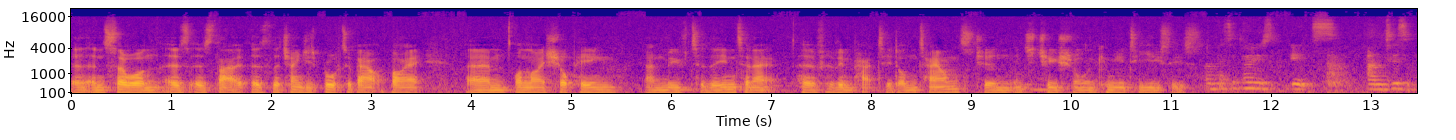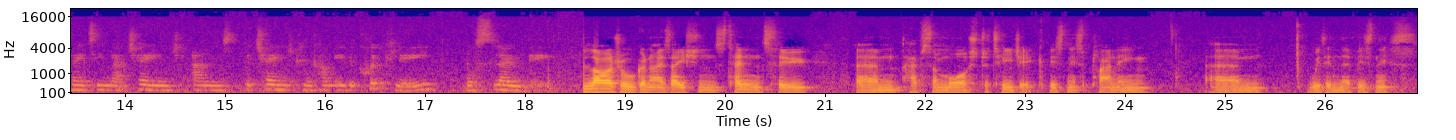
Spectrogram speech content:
and, and so on as, as, that, as the changes brought about by um, online shopping and move to the internet have, have impacted on towns and institutional and community uses. And I suppose it's anticipating that change and the change can come either quickly or slowly. Large organisations tend to um, have some more strategic business planning um, within their business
